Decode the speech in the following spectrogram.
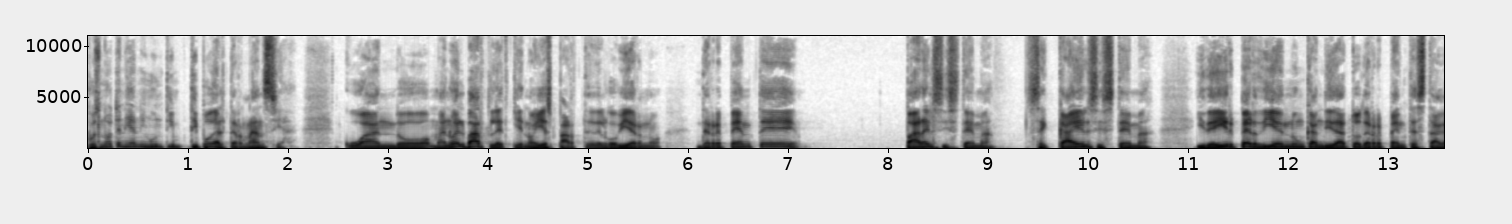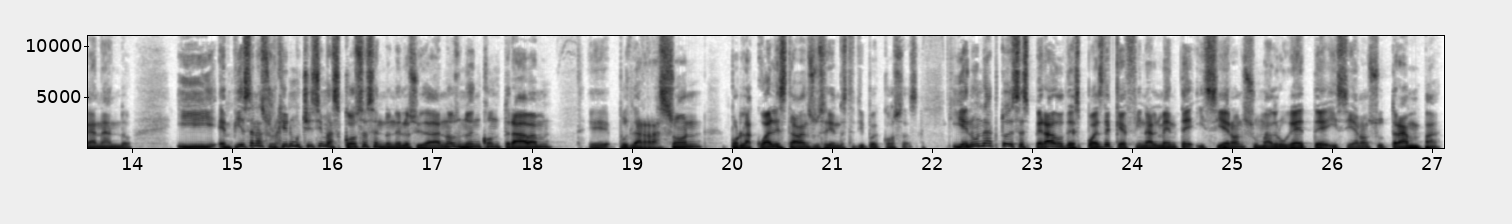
pues no tenía ningún tipo de alternancia. Cuando Manuel Bartlett, quien hoy es parte del gobierno, de repente para el sistema, se cae el sistema y de ir perdiendo un candidato de repente está ganando. Y empiezan a surgir muchísimas cosas en donde los ciudadanos no encontraban eh, pues la razón por la cual estaban sucediendo este tipo de cosas. Y en un acto desesperado, después de que finalmente hicieron su madruguete, hicieron su trampa,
